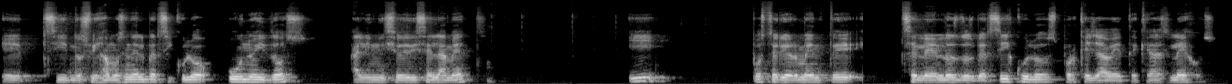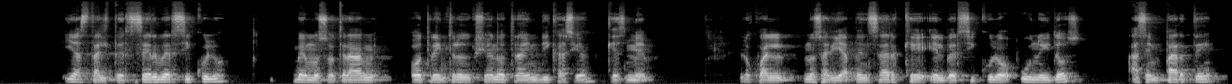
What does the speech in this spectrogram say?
eh, si nos fijamos en el versículo 1 y 2, al inicio dice Lamed y posteriormente se leen los dos versículos porque ya ve te quedas lejos. Y hasta el tercer versículo vemos otra, otra introducción, otra indicación que es Mem, lo cual nos haría pensar que el versículo 1 y 2 hacen parte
